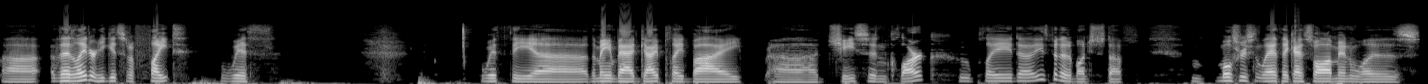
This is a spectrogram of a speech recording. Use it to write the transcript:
Uh, then later, he gets in a fight with with the uh, the main bad guy, played by uh, Jason Clarke, who played. Uh, he's been in a bunch of stuff. Most recently, I think I saw him in was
